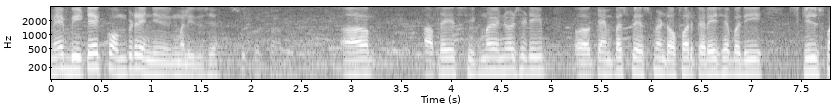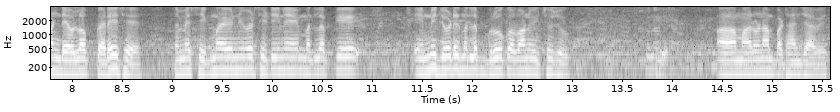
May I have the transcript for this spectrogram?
મેં બીટેક કોમ્પ્યુટર એન્જિનિયરિંગમાં લીધું છે. આપણે Sigma university campus placement offer કરે છે બધી સ્કિલ્સ પણ ડેવલપ કરે છે. તો મેં સિગ્મા યુનિવર્સિટીને મતલબ કે એમની જોડે મતલબ ગ્રો કરવાનું ઈચ્છું છું. મારું નામ પઠાણ જાવેદ.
